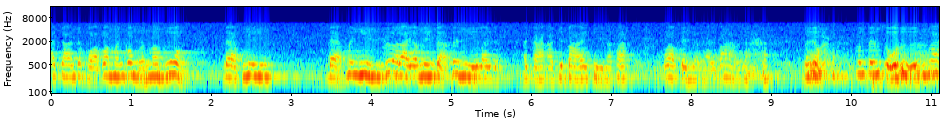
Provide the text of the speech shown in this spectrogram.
อาจารย์จะบอกว่ามันก็เหมือนมะม่วง แบบมีแบบไม่มีหรืออะไรมีแบบไม่มีอะไร อาจารย์อธิบายทีนะคะ ว่าเป็นยังไงบ้างนะคะไม่ว่ามันเป็นศูนย์หรือไม่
